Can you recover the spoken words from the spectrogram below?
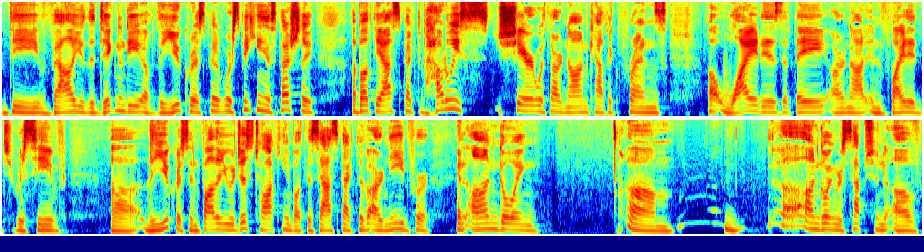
the value, the dignity of the Eucharist, but we're speaking especially about the aspect of how do we share with our non-Catholic friends uh, why it is that they are not invited to receive uh, the Eucharist. And Father, you were just talking about this aspect of our need for an ongoing. Um, uh, ongoing reception of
